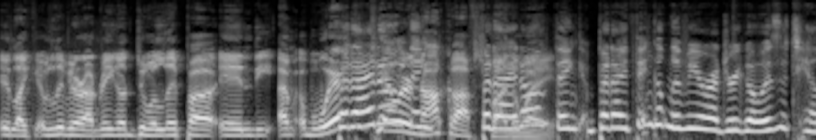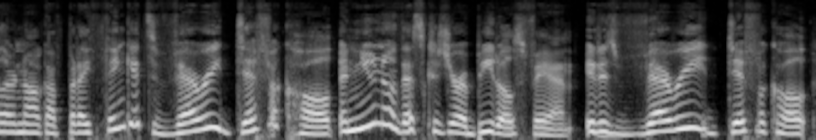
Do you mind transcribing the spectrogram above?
uh, like Olivia Rodrigo, Dua Lipa, and the um, where are the Taylor think, knockoffs? But by I the don't way, think. But I think Olivia Rodrigo is a Taylor knockoff. But I think it's very difficult, and you know this because you're a Beatles fan. It is very difficult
